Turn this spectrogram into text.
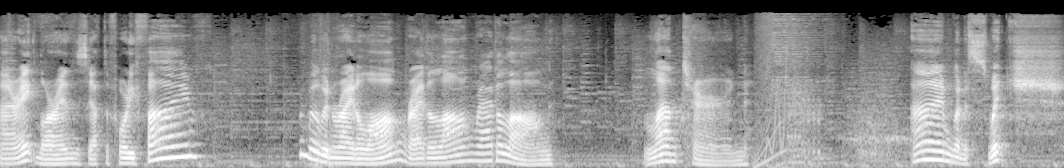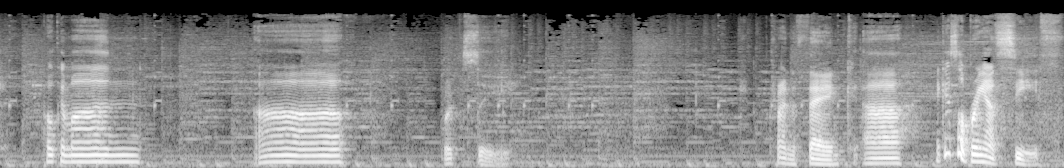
Alright, Lorenz got the 45. We're moving right along, right along, right along. Lanturn. I'm gonna switch Pokemon. Uh, let's see. I'm trying to think. Uh, I guess I'll bring out Seath.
